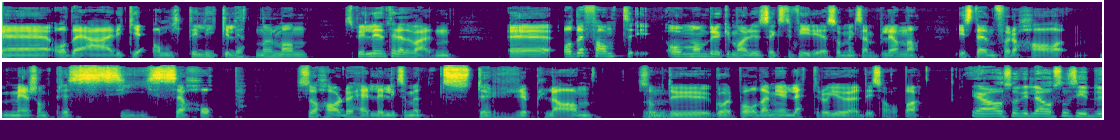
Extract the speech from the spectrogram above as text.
eh, og det er ikke alltid like lett når man spiller i en 3D-verden. Eh, og det fant, Om man bruker Mario 64 som eksempel igjen, da, istedenfor å ha mer sånn presise hopp, så har du heller liksom et større plan som du går på, og det er mye lettere å gjøre disse hoppa. Ja, og så vil jeg også si du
